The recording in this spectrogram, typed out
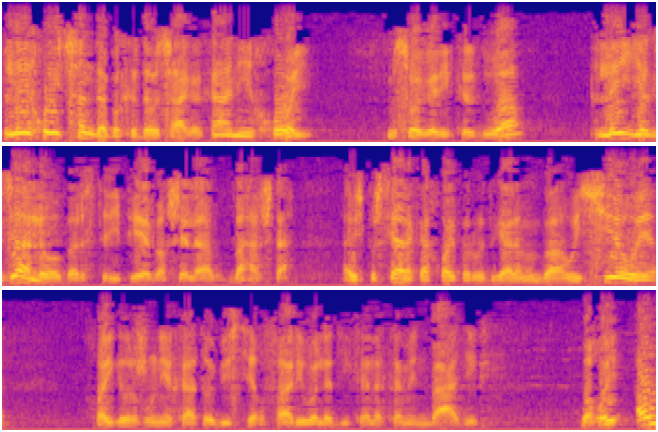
پلەی خۆی چەندە بکردەوە چاکەکانی خۆی مسۆگەری کردووە پلەی یەکجار لەوە بەرزتری پێ بەخشێ لە بەهشتا ئەوش پرسیارەکە خی پەروەردگارە من باهۆی چیەوەیە خی گەڕژونیە کاتەوە بیستیغفاری وە لە دیکە لەکە من بعدێک بەهۆی ئەو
